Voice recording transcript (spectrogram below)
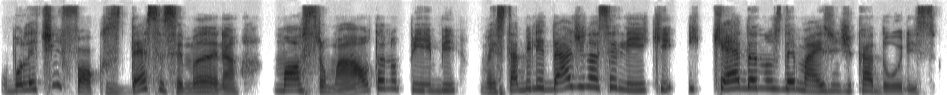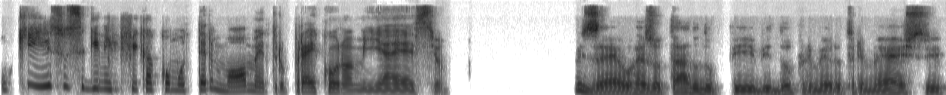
O Boletim Focus dessa semana mostra uma alta no PIB, uma estabilidade na Selic e queda nos demais indicadores. O que isso significa como termômetro para a economia, Écio? Pois é, o resultado do PIB do primeiro trimestre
